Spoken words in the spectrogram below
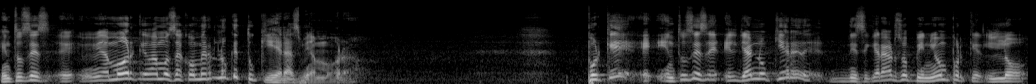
Entonces, eh, mi amor, ¿qué vamos a comer? Lo que tú quieras, mi amor. ¿Por qué? Eh, entonces él ya no quiere ni siquiera dar su opinión porque lo,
